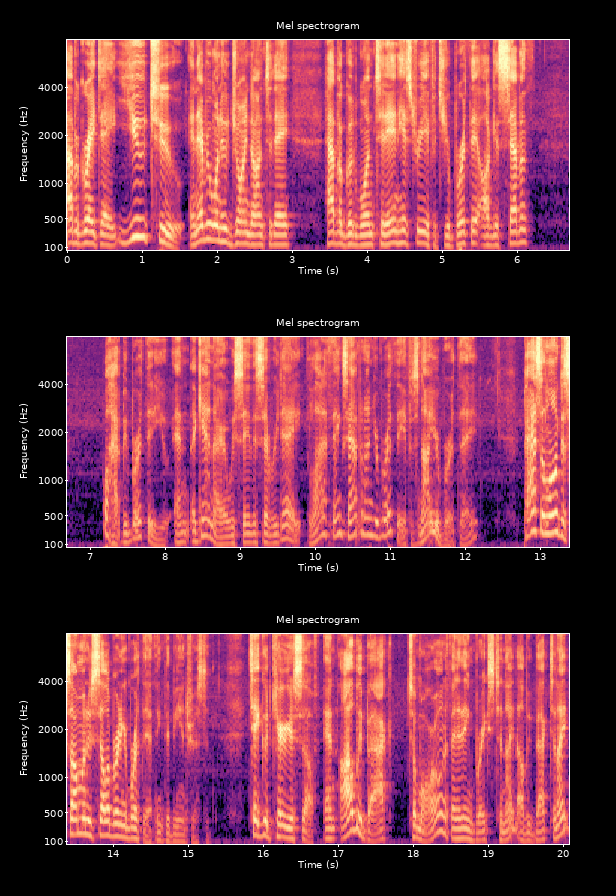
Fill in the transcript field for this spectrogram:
Have a great day. You too, and everyone who joined on today. Have a good one today in history. If it's your birthday, August seventh. Well, happy birthday to you. And again, I always say this every day. A lot of things happen on your birthday. If it's not your birthday, pass it along to someone who's celebrating a birthday. I think they'd be interested. Take good care of yourself. And I'll be back tomorrow. And if anything breaks tonight, I'll be back tonight.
